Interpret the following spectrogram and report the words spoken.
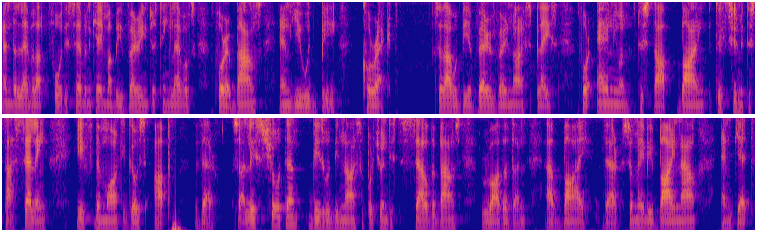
and the level at 47k might be very interesting levels for a bounce, and you would be correct. So that would be a very, very nice place for anyone to start buying, to excuse me, to start selling if the market goes up there. So at least short term, these would be nice opportunities to sell the bounce rather than uh, buy there. So maybe buy now and get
